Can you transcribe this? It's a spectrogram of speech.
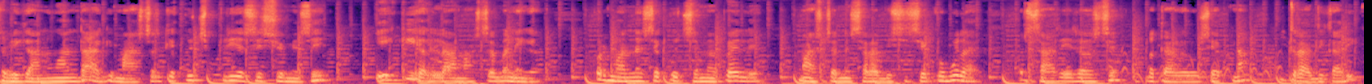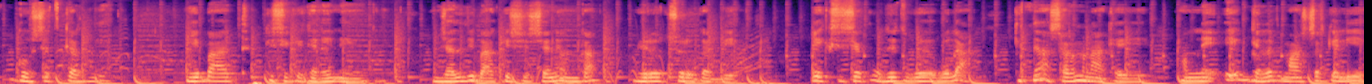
सभी का अनुमान था कि मास्टर के कुछ प्रिय शिष्यों में से एक ही अगला मास्टर बनेगा। पर मरने से कुछ समय पहले मास्टर ने शराबी शिष्य को बुलाया और सारे रहस्य बताकर उसे अपना उत्तराधिकारी घोषित कर दिया। ये बात किसी के गले नहीं होती। जल्दी बाकी शिष्य ने उनका विरोध शुरू कर दिया। एक शिष्य क्रोधित हुए बोला, कितना शर्मनाक है ये। हमने एक गलत मास्टर के लिए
